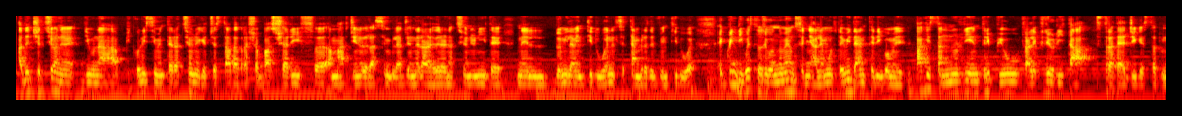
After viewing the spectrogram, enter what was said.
ad eccezione di una piccolissima interazione che c'è stata tra Shabazz Sharif a margine dell'Assemblea Generale delle Nazioni Unite nel 2022 nel settembre del 22 e quindi questo secondo me è un segnale molto evidente di come il Pakistan non rientri più tra le priorità strategiche statunitensi,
